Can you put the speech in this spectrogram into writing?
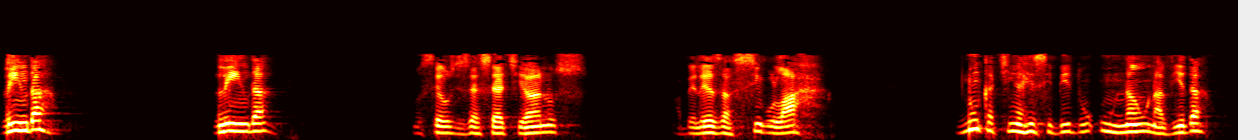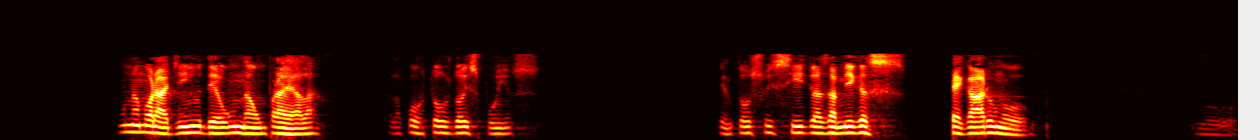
Linda, linda, nos seus 17 anos, a beleza singular, nunca tinha recebido um não na vida, um namoradinho deu um não para ela. Ela cortou os dois punhos. Tentou suicídio. As amigas pegaram no, no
